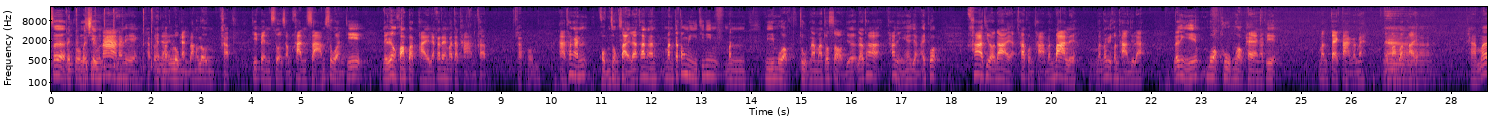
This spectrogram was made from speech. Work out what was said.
เซอร์เป็นตัวหรือไวเซอร์ชิลหน้านั่นเองครับส่วใหญ่แผ่นบังลม แผ่นบังลม ครับ ที่เป็นส่วนสำคัญ 3 ส่วนที่ในเรื่องของความปลอดภัยและก็ได้มาตรฐานครับครับผม อ่าถ้างั้นผมสงสัยแล้ว ถ้างั้นมันก็ต้องมีที่นี่มันมีหมวกถูกนำมาทดสอบเยอะ แล้วถ้าถ้าอย่างเงี้ยอย่างไอ้พวก ค่าที่เราได้อะถ้าผมถามบ้านๆเลย มันต้องมีคนถามอยู่แล้ว แล้วอย่างนี้หมวกถูกหมวกแพงอะพี่ มันแตกต่างกันไหมในความปลอดภัยาถามว่า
